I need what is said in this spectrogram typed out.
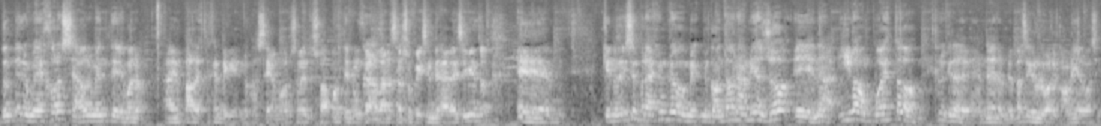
donde lo mejor seguramente, bueno, hay un par de esta gente que nos hace amorosamente su aporte, nunca Sí, van a ser sí. suficientes agradecimientos. eh, que nos dicen, por ejemplo, me, me contaba una amiga, yo, eh, nada, iba a un puesto, creo que era de vender, me parece que era un lugar de comida o algo así.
